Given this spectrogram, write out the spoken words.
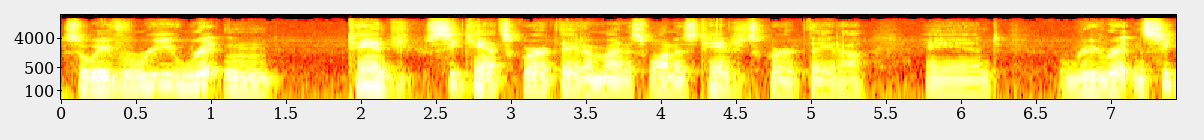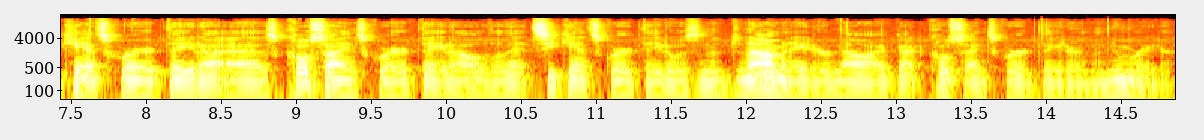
So we've rewritten secant squared theta minus 1 as tangent squared theta and rewritten secant squared theta as cosine squared theta, although that secant squared theta was in the denominator. Now I've got cosine squared theta in the numerator.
